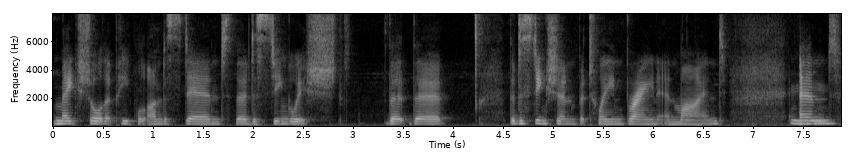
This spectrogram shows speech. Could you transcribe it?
makes sure that people understand the distinguish the the the distinction between brain and mind. And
